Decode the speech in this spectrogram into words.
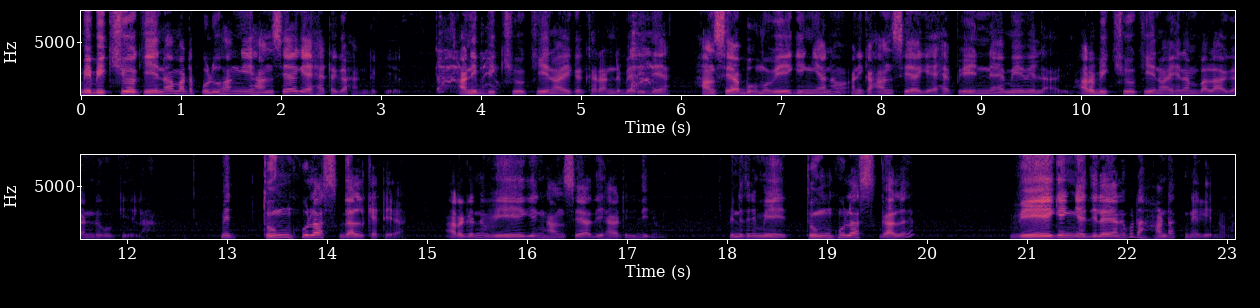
මේ භික්ෂුව කියනවා මට පුළුවන් මේ හංසයාගේ ඇහැට ගහන්න කියලා. අනික් භික්ෂුව කියනවා ඒක කරන්න බැරි දෙයක්. හංසයා බොහොම වේගෙන් යනවා. අනික හංසයාගේ ඇහැ පේන්නේ මේ වෙලාවේ. අර භික්ෂුව කියනවා එහෙනම් බලා ගන්නකෝ කියලා. මේ තුන් හුලස් ගල් කැටයක් අරගෙන වේගෙන් හංසයා දිහාට විදිනවා. පින්නතේ මේ තුන් හුලස් ගල වේගෙන් ඇදිලා යනකොට හඬක් නැගෙනවා.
